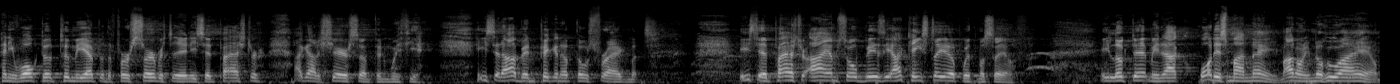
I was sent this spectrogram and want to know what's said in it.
And he walked up to me after the first service today, and he said, "Pastor, I got to share something with you." He said, "I've been picking up those fragments." He said, "Pastor, I am so busy I can't stay up with myself." He looked at me like, What is my name? I don't even know who I am.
